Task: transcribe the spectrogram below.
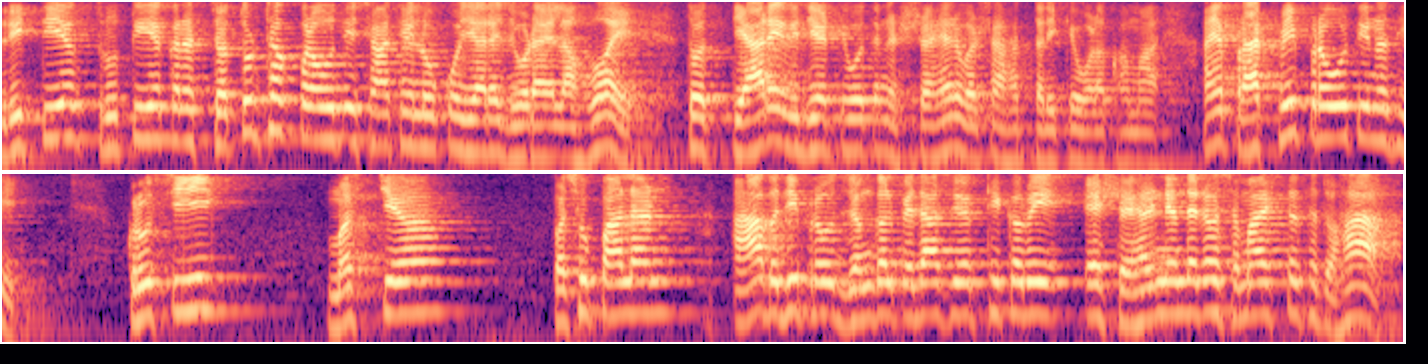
દ્વિતીયક તૃતીયક અને ચતુર્થક પ્રવૃત્તિ સાથે લોકો જ્યારે જોડાયેલા હોય, તો ત્યારે વિદ્યાર્થીઓ તેને શહેર વસાહત તરીકે ઓળખવામાં આવે. અહીંયા પ્રાથમિક પ્રવૃત્તિ નથી. કૃષિ, મત્સ્ય, પશુપાલન, આ બધી પ્રવૃત્તિ જંગલ પેદાશો એકઠી કરવી, એ શહેરની અંદર એનો સમાવેશ નથી થતો. હા,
